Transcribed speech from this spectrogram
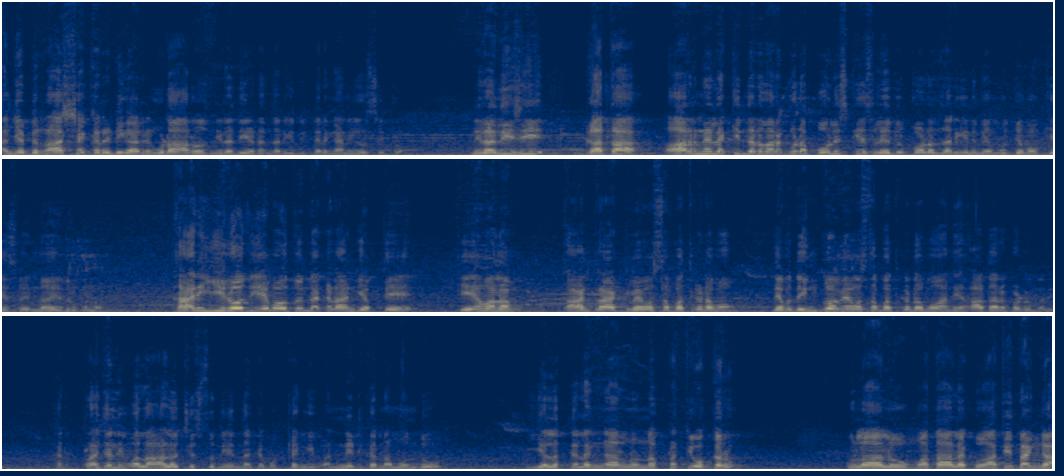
అని చెప్పి రాజశేఖర రెడ్డి గారిని కూడా ఆ రోజు నిలదీయడం జరిగింది తెలంగాణ యూనివర్సిటీలో. నిలదీసి గత ఆరు నెలల కిందటి వరకు కూడా పోలీస్ కేసులు ఎదుర్కోవడం జరిగింది. మేము ఉద్యమం కేసులు ఎన్నో ఎదుర్కొన్నాం. కానీ ఈరోజు ఏమవుతుంది అక్కడ అని చెప్తే కేవలం కాంట్రాక్ట్ వ్యవస్థ బతకడము లేకపోతే ఇంకో వ్యవస్థ బతకడము అని ఆధారపడి ఉన్నది. కానీ ప్రజలు ఇవాళ ఆలోచిస్తుంది ఏంటంటే ముఖ్యంగా ఇవన్నిటికన్నా ముందు ఇవాళ తెలంగాణలో ఉన్న ప్రతి ఒక్కరూ కులాలు మతాలకు అతీతంగా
